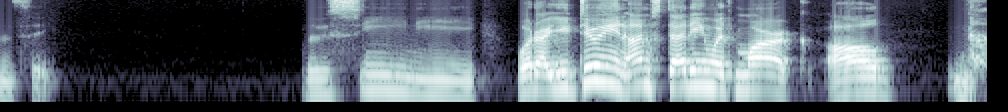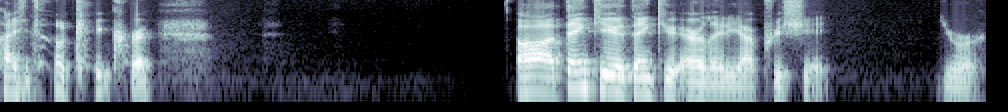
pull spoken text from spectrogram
let's see. Lucini, what are you doing? I'm studying with Mark all night. okay, great. Uh, thank you, thank you, Air Lady. I appreciate your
